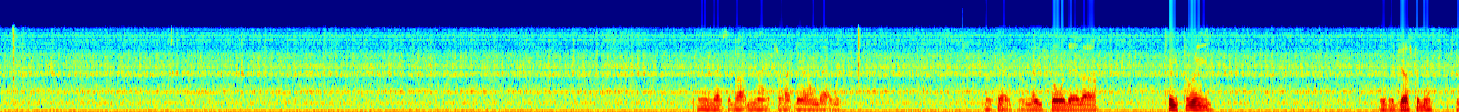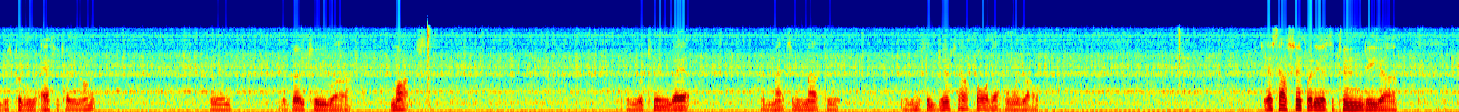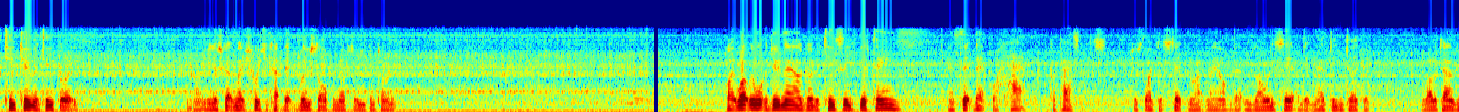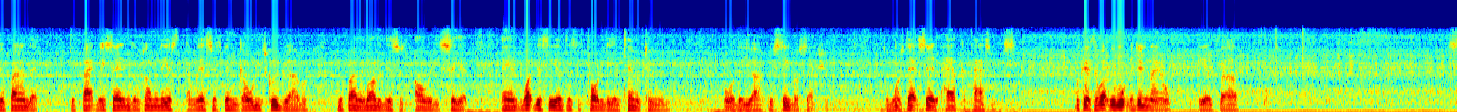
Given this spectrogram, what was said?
and that's about max right there on that one okay I made sure that uh, T3 is adjustable. I just put a little acetone on it. And we'll go to uh, MOX and we'll tune that to maximum output. And you can see just how far that one was off. So that's how simple it is to tune the uh, T2 and T3. Uh, you just got to make sure you cut that glue soft enough so you can turn it. Alright, what we want to do now is go to TC15 and set that for half capacitance. Just like it's sitting right now. That one's already set. I didn't have to even touch it. A lot of times you'll find that the factory settings on some of this, unless it's been golden screwdriver, you'll find a lot of this is already set and what this is this is part of the antenna tuning for the uh, receiver section so once that's set half capacitance okay so what we want to do now is uh,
